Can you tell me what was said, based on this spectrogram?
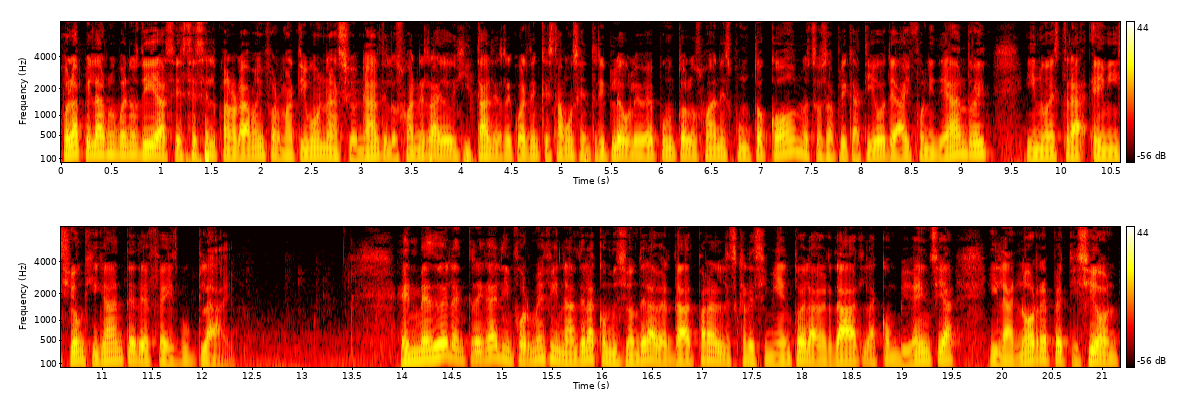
Hola Pilar, muy buenos días. Este es el panorama informativo nacional de los Juanes Radio Digitales. Recuerden que estamos en www.losjuanes.com, nuestros aplicativos de iPhone y de Android y nuestra emisión gigante de Facebook Live. En medio de la entrega del informe final de la Comisión de la Verdad para el esclarecimiento de la verdad, la convivencia y la no repetición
